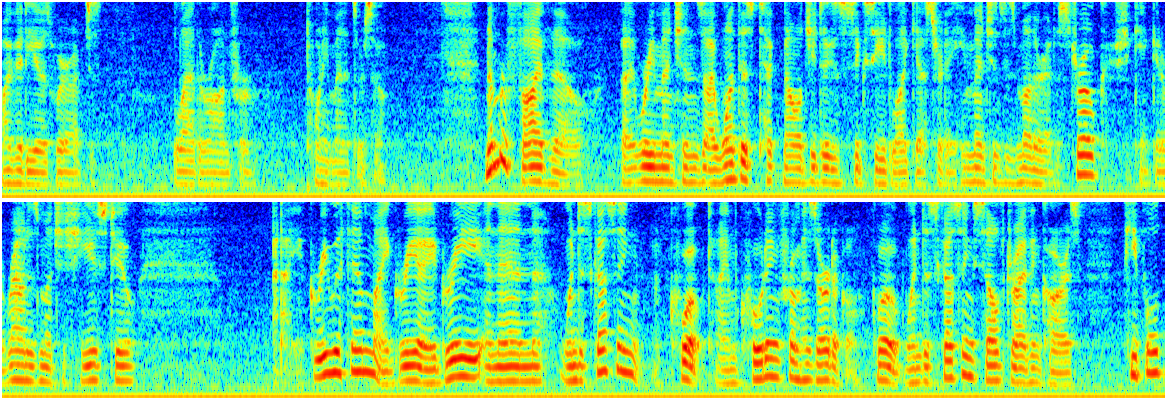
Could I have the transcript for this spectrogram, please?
my videos where I just blather on for 20 minutes or so. Number five, though, uh, where he mentions, I want this technology to succeed like yesterday. He mentions his mother had a stroke. She can't get around as much as she used to and I agree with him, I agree, I agree, and then when discussing, quote, I am quoting from his article, quote, when discussing self-driving cars, people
